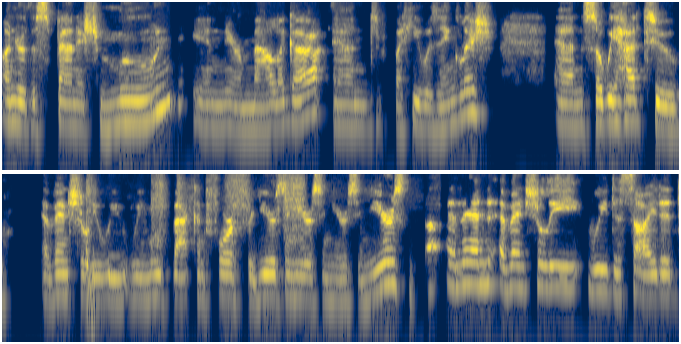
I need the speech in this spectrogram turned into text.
under the Spanish moon in near Malaga, and but he was English, and so we had to eventually we, we moved back and forth for years and years and years and years. And then eventually we decided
